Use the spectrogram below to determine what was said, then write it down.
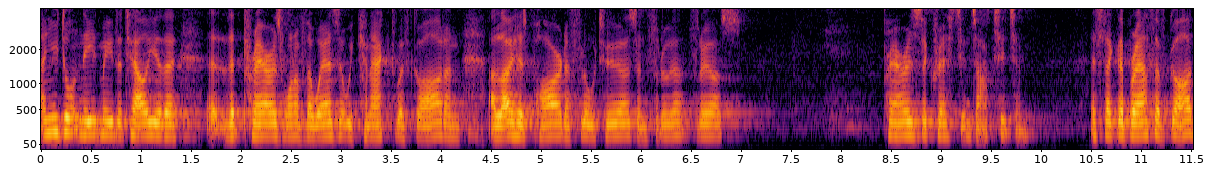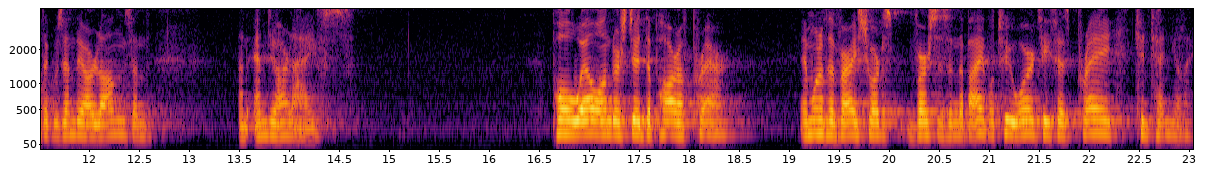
And you don't need me to tell you that, uh, that prayer is one of the ways that we connect with God and allow His power to flow to us and through, through us. Prayer is the Christian's oxygen. It's like the breath of God that goes into our lungs and, and into our lives. Paul well understood the power of prayer. In one of the very shortest verses in the Bible, two words, he says, Pray continually.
